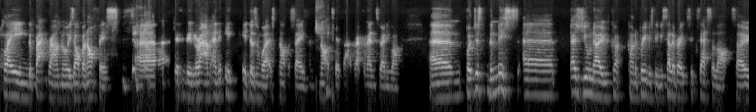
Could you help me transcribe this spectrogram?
playing the background noise of an office, uh, different people around, and it, it doesn't work. It's not the same. It's not a tip that I'd recommend to anyone. Um, but just the miss, uh, as you'll know, kind of previously, we celebrate success a lot. So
